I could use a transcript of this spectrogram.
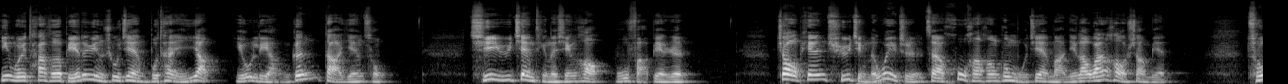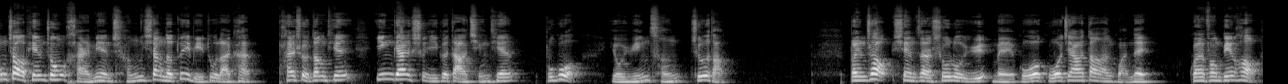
因为它和别的运输舰不太一样，有两根大烟囱。其余舰艇的型号无法辨认。照片取景的位置在护航航空母舰“马尼拉湾号”上面。从照片中海面成像的对比度来看，拍摄当天应该是一个大晴天，不过有云层遮挡。本照现在收录于美国国家档案馆内，官方编号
